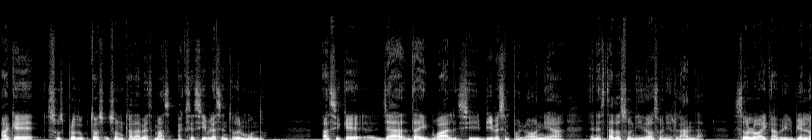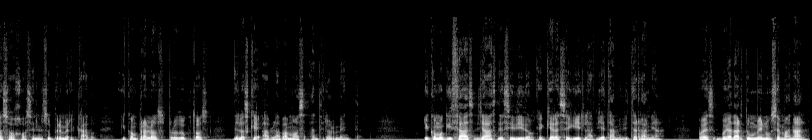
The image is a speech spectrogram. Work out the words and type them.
a que sus productos son cada vez más accesibles en todo el mundo. Así que ya da igual si vives en Polonia, en Estados Unidos o en Irlanda. Solo hay que abrir bien los ojos en el supermercado y comprar los productos de los que hablábamos anteriormente. Y como quizás ya has decidido que quieres seguir la dieta mediterránea, pues voy a darte un menú semanal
